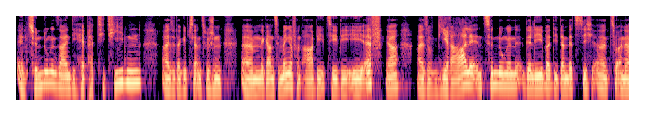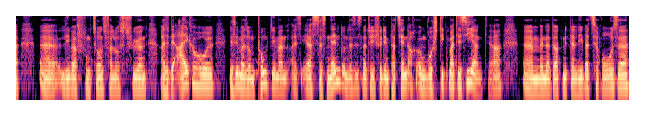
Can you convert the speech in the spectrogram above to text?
Entzündungen sein, die Hepatitiden. Also da gibt es ja inzwischen ähm, eine ganze Menge von A, B, C, D, E, F. Ja, also virale Entzündungen der Leber, die dann letztlich äh, zu einer äh, Leberfunktionsverlust führen. Also der Alkohol ist immer so ein Punkt, den man als erstes nennt. Und das ist natürlich für den Patienten auch irgendwo stigmatisierend, ja, ähm, wenn er dort mit einer Leberzirrhose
